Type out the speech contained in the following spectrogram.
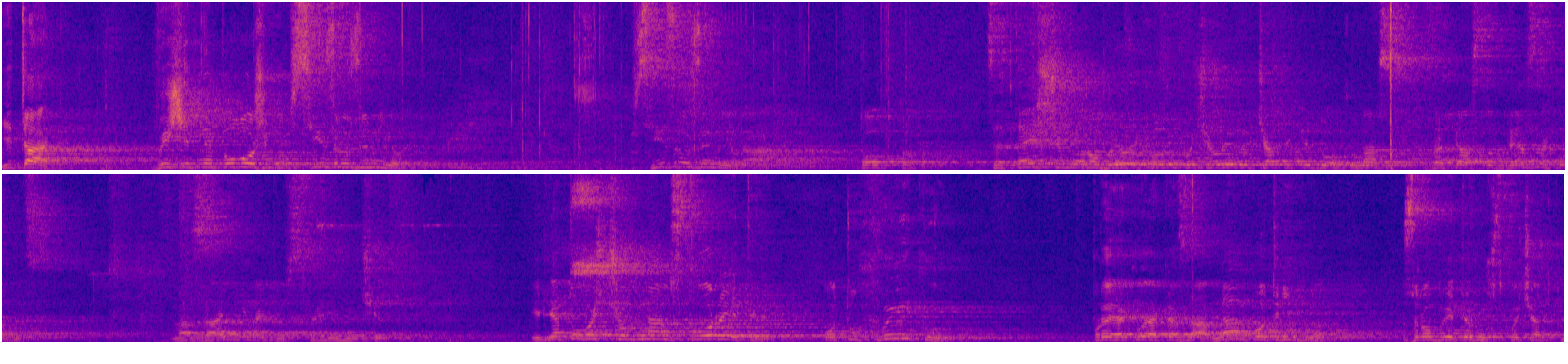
І так, вихідне положення всі зрозуміли? Всі зрозуміли? Тобто, це те, що ми робили, коли почали вивчати кидок. У нас зап'ясток де знаходиться? На задній на півсфері. І для того, щоб нам створити оту хвильку, про яку я казав, нам потрібно зробити рух спочатку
